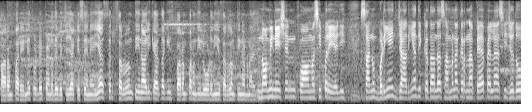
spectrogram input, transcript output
ਫਾਰਮ ਭਰੇ ਨੇ ਤੁਹਾਡੇ ਪਿੰਡ ਦੇ ਵਿੱਚ ਜਾਂ ਕਿਸੇ ਨੇ, ਜਾਂ ਸਿਰਫ ਸਰਬਸੰਮਤੀ ਨਾਲ ਹੀ ਕਹਿਤਾ ਕਿ ਫਾਰਮ ਭਰਨ ਦੀ ਲੋੜ ਨਹੀਂ ਹੈ, ਸਰਬਸੰਮਤੀ ਨਾਲ ਬਣਾਇਆ ਨੋਮੀਨੇਸ਼ਨ ਫਾਰਮ ਅਸੀਂ ਭਰੇ ਆ ਜੀ। ਸਾਨੂੰ ਬੜੀਆਂ ਹੀ ਜ਼ਿਆਦੀਆਂ ਦਿੱਕਤਾਂ ਦਾ ਸਾਹਮਣਾ ਕਰਨਾ ਪਿਆ। ਪਹਿਲਾਂ ਅਸੀਂ ਜਦੋਂ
